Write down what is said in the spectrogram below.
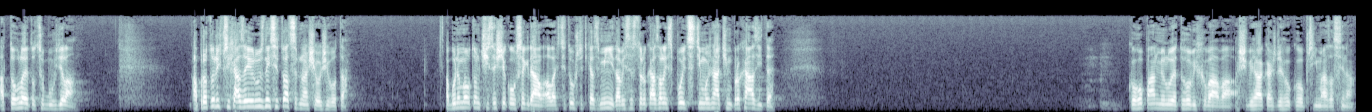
A tohle je to, co Bůh dělá. A proto, když přicházejí různé situace do našeho života, a budeme o tom číst ještě kousek dál, ale chci to už teďka zmínit, abyste to dokázali spojit s tím možná, čím procházíte. Koho pán miluje, toho vychovává a švihá každého, koho přijímá za syna.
